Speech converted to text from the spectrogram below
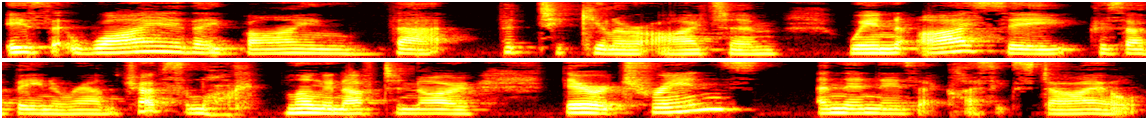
is that why are they buying that particular item when I see, because I've been around the traps long, long enough to know there are trends and then there's that classic style.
